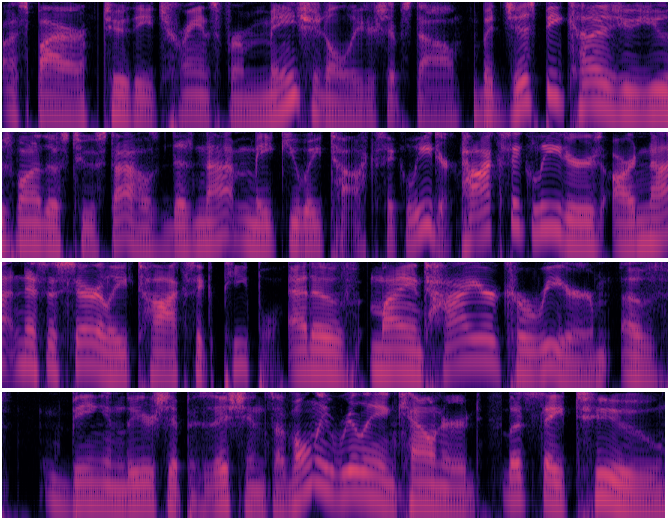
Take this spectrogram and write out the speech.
aspire to the transformational leadership style, but just because because you use one of those two styles does not make you a toxic leader. Toxic leaders are not necessarily toxic people. Out of my entire career of being in leadership positions, I've only really encountered, let's say, two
